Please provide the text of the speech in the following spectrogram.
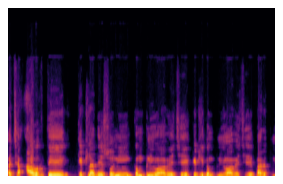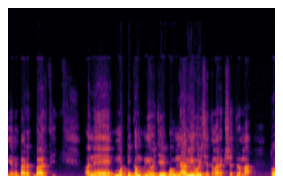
અચ્છા આ વખતે કેટલા દેશોની કંપનીઓ આવે છે કેટલી કંપનીઓ આવે છે ભારતની અને ભારત બહારથી? અને મોટી કંપનીઓ જે બહુ નામી હોય છે તમારા ક્ષેત્રમાં તો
